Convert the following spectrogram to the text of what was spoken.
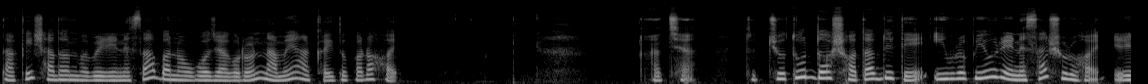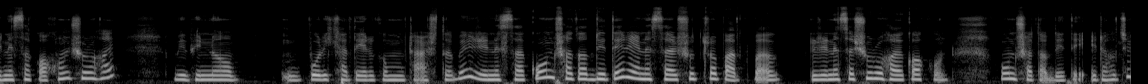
তাকেই সাধারণভাবে রেনেসা বা নবজাগরণ নামে আখ্যায়িত করা হয়। আচ্ছা তো চতুর্দশ শতাব্দীতে ইউরোপীয় রেনেসা শুরু হয়। রেনেসা কখন শুরু হয়? বিভিন্ন পরীক্ষাতে এরকমটা আসতে হবে। রেনেসা কোন শতাব্দীতে রেনেসার সূত্রপাত বা রেনেসা শুরু হয় কখন? কোন শতাব্দীতে? এটা হচ্ছে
